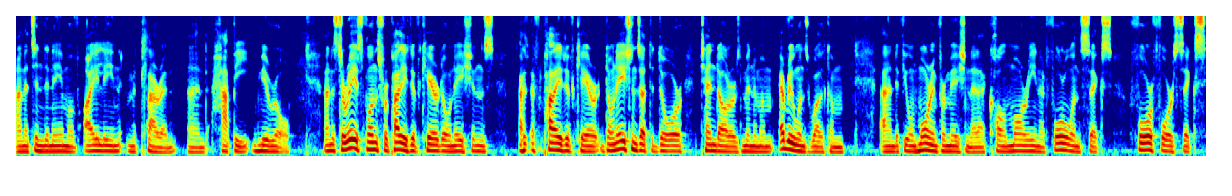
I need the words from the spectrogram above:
And it's in the name of Eileen McLaren and Happy Miro. And it's to raise funds for palliative care donations, uh, palliative care. Donations at the door, $10 minimum. Everyone's welcome. And if you want more information, that, call Maureen at 416 446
